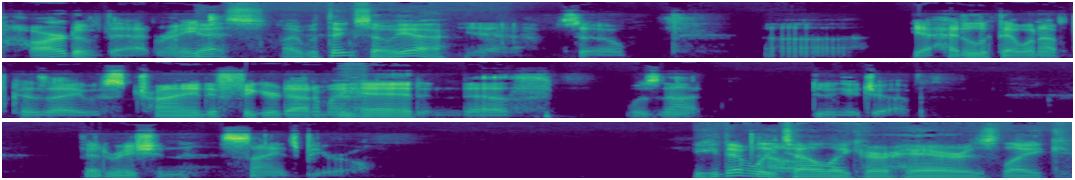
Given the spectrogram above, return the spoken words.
part of that, right? Yes, I would think so. Yeah. Yeah. So, uh, yeah, I had to look that one up because I was trying to figure it out in my head and uh, was not doing a job. Federation Science Bureau. You can definitely tell like her hair is like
